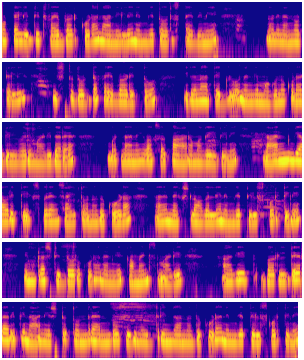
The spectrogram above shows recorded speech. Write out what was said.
ಹೊಟ್ಟೆಲಿ ಇದ್ದಿದ್ದು ಫೈಬ್ರಾಯ್ಡ್ ಕೂಡ ನಾನಿಲ್ಲಿ ನಿಮಗೆ ತೋರಿಸ್ತಾ ಇದ್ದೀನಿ. ನೋಡಿ ನನ್ನ ಹೊಟ್ಟೆಲಿ ಇಷ್ಟು ದೊಡ್ಡ ಫೈಬ್ರಾಯ್ಡ್ ಇತ್ತು. ಇದನ್ನು ತೆಗೆದು ನನಗೆ ಮಗುನೂ ಕೂಡ ಡೆಲಿವರಿ ಮಾಡಿದ್ದಾರೆ. ಬಟ್ ನಾನು ಇವಾಗ ಸ್ವಲ್ಪ ಆರಾಮಾಗೇ ಇದ್ದೀನಿ. ನನಗೆ ಯಾವ ರೀತಿ ಎಕ್ಸ್ಪೀರಿಯೆನ್ಸ್ ಆಯಿತು ಅನ್ನೋದು ಕೂಡ ನಾನು ನೆಕ್ಸ್ಟ್ ಲಾಗಲ್ಲಿ ನಿಮಗೆ ತಿಳಿಸ್ಕೊಡ್ತೀನಿ. ಇಂಟ್ರೆಸ್ಟ್ ಇದ್ದವರು ಕೂಡ ನನಗೆ ಕಮೆಂಟ್ಸ್ ಮಾಡಿ. ಹಾಗೆ ಬರದೇ ಇರೋ ರೀತಿ ನಾನು ಎಷ್ಟು ತೊಂದರೆ ಅನುಭವಿಸಿದ್ದೀನಿ ಇದರಿಂದ ಅನ್ನೋದು ಕೂಡ ನಿಮಗೆ ತಿಳಿಸ್ಕೊಡ್ತೀನಿ.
